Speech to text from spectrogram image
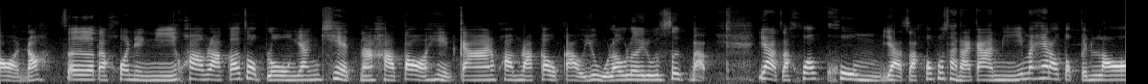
ก่อนๆเนาะ เจอแต่คนอย่างนี้ความรักก็จบลงยังเข็ดนะคะ ต่อเหตุการณ์ความรักเก่าๆอยู่เราเลยรู้สึกแบบ อยากจะควบคุม อยากจะควบคุมสถานการณ์นี้ไม่ให้เราตกเป็นรอง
